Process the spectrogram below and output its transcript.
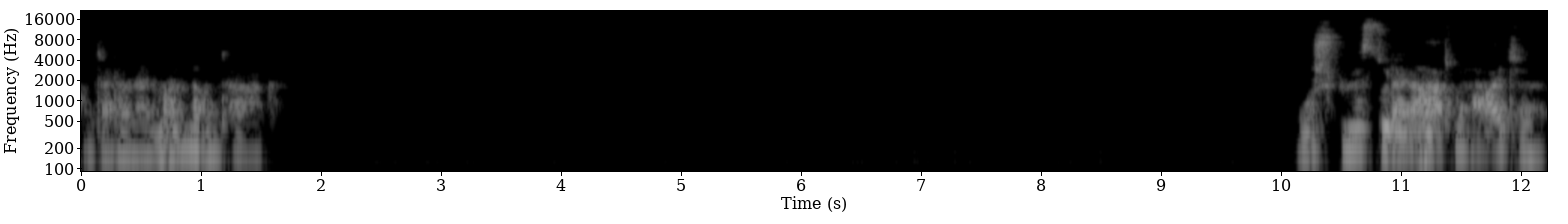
und dann an einem anderen Tag. Wo spürst du deine Atmung heute?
